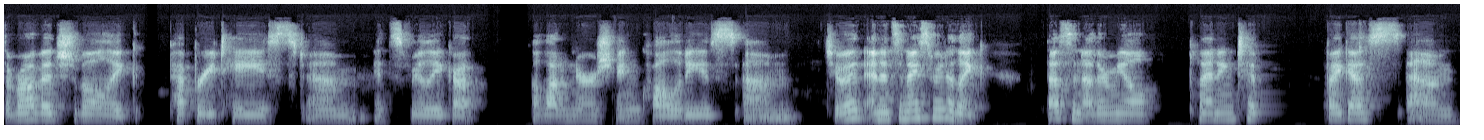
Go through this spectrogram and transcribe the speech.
the raw vegetable, like peppery taste. Um, it's really got a lot of nourishing qualities um, to it, and it's a nice way to like. That's another meal planning tip, I guess. Um,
